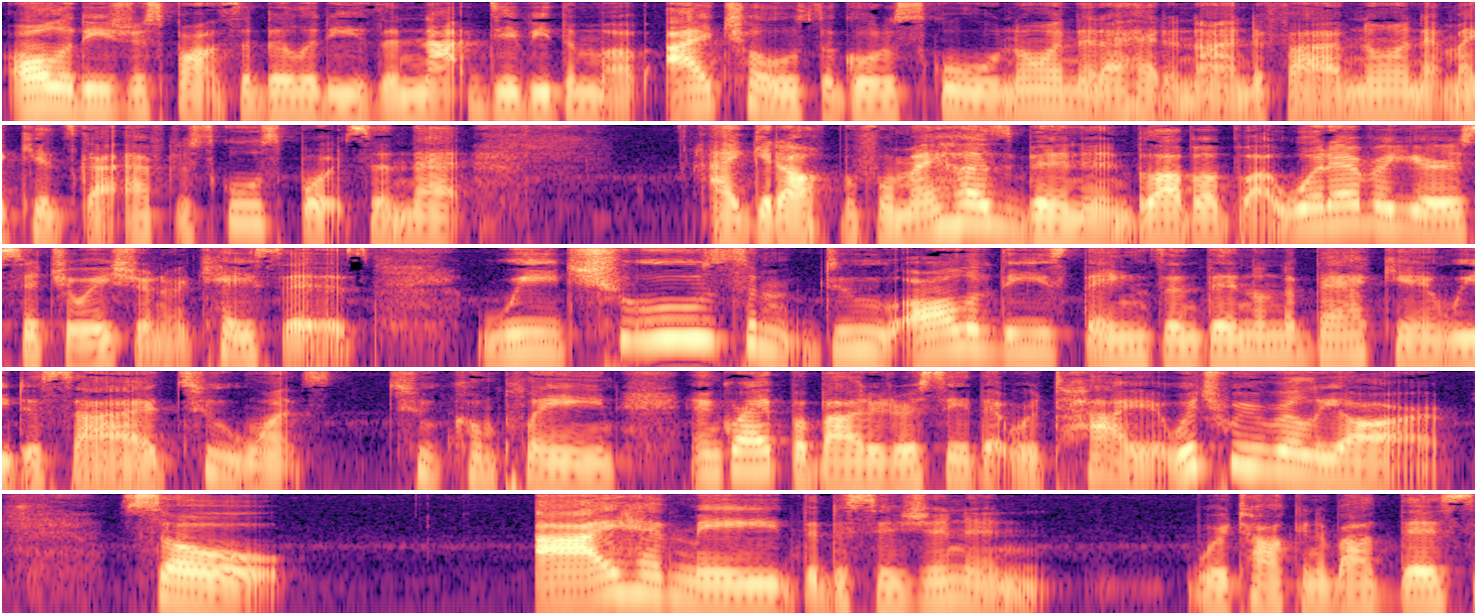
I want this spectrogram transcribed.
all of these responsibilities and not divvy them up. I chose to go to school knowing that I had a nine to five, knowing that my kids got after school sports and that I get off before my husband and blah, blah, blah. Whatever your situation or case is, we choose to do all of these things. And then on the back end, we decide to want to complain and gripe about it or say that we're tired, which we really are. So I have made the decision and we're talking about this,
